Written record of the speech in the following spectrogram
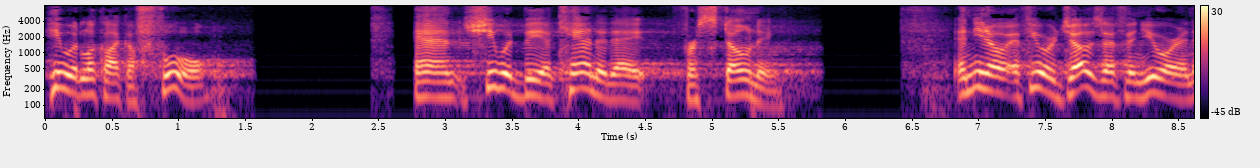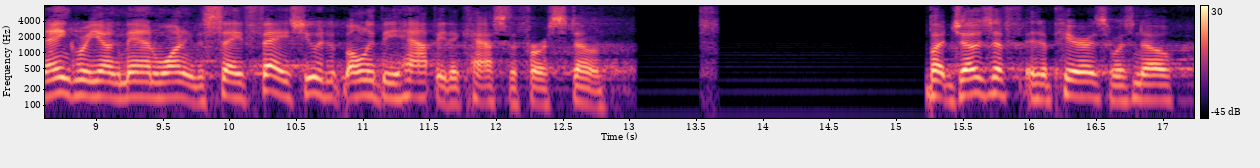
He would look like a fool. And she would be a candidate for stoning. And you know, if you were Joseph and you were an angry young man wanting to save face, you would only be happy to cast the first stone. But Joseph, it appears, was no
